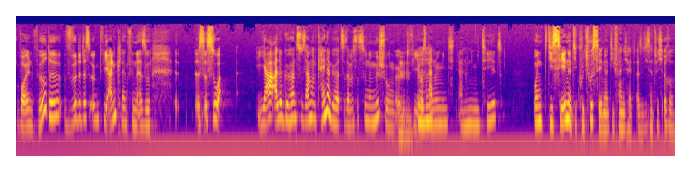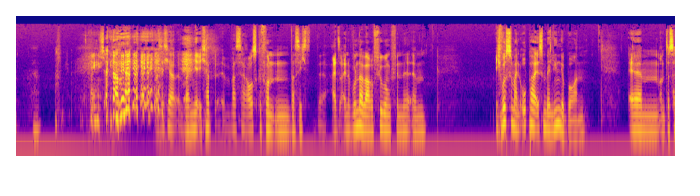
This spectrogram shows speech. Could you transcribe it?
wollen würde, würde das irgendwie Anklang finden. Also äh, es ist so, ja, alle gehören zusammen und keiner gehört zusammen. Es ist so eine Mischung irgendwie aus Anonymität, Anonymität. Und die Szene, die Kulturszene, die fand ich halt, also die ist natürlich irre. Was ich ja bei mir, ich habe was herausgefunden, was ich äh, als eine wunderbare Fügung finde. Ähm, ich wusste, mein Opa ist in Berlin geboren. Ähm, und das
